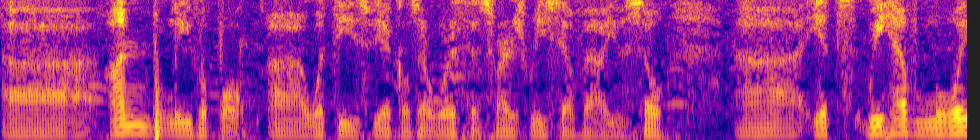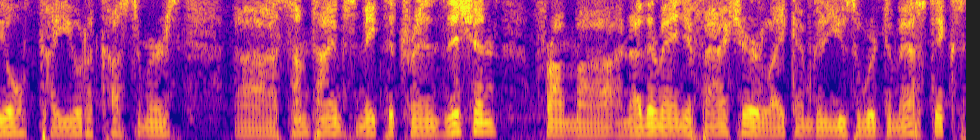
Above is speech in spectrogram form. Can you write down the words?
Uh, unbelievable uh, what these vehicles are worth as far as resale value. So uh, it's we have loyal Toyota customers. Uh, sometimes make the transition from uh, another manufacturer, like I'm going to use the word domestics,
